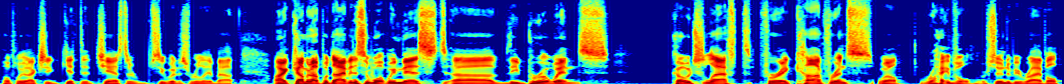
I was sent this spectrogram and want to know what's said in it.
Hopefully, we'll actually get the chance to see what it's really about. All right, coming up, we'll dive into what we missed. Uh, the Bruins coach left for a conference, well, rival or soon to be rival.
